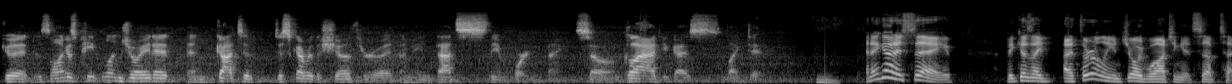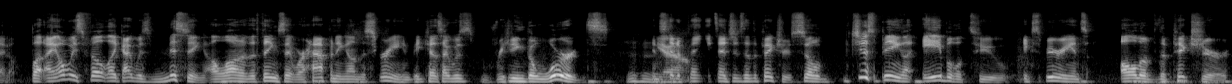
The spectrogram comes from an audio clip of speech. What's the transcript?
Good. As long as people enjoyed it and got to discover the show through it, I mean, that's the important thing. So I'm glad you guys liked it. And I gotta say, because I, I thoroughly enjoyed watching it subtitled, but I always felt like I was missing a lot of the things that were happening on the screen because I was reading the words Mhm. instead Yeah. of paying attention to the pictures. So just being able to experience all of the picture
